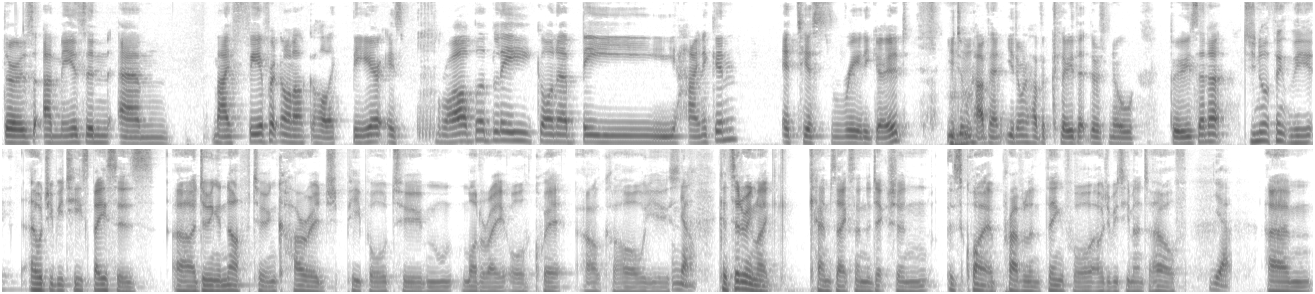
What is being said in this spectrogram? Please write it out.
There's amazing. Um, my favorite non-alcoholic beer is probably gonna be Heineken. It tastes really good. You don't have any, you don't have a clue that there's no booze in it. Do you not think the LGBT spaces are doing enough to encourage people to moderate or quit alcohol use? No. Considering like chemsex and addiction is quite a prevalent thing for LGBT mental health. Yeah, Um,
